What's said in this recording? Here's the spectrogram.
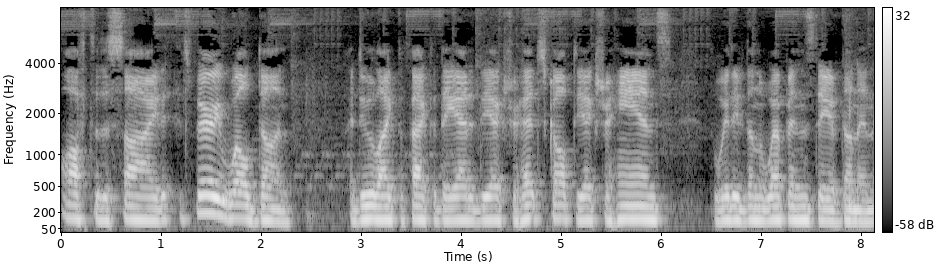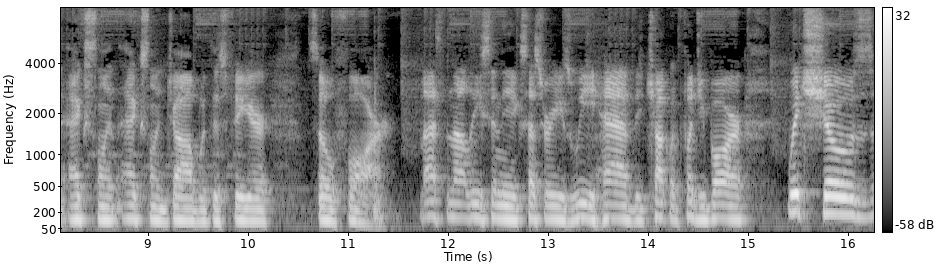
off to the side. It's very well done. I do like the fact that they added the extra head sculpt, the extra hands, the way they've done the weapons. They have done an excellent, excellent job with this figure so far. Last but not least in the accessories, we have the chocolate fudgy bar, which shows,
